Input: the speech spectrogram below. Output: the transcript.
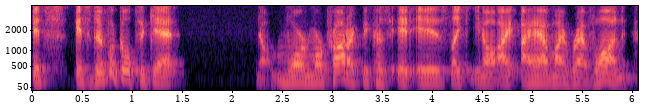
it's it's difficult to get you know more and more product because it is like you know I I have my Rev one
